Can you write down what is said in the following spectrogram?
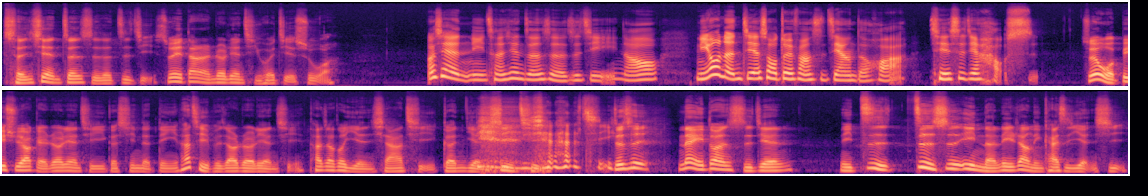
呈现真实的自己，所以当然热恋期会结束啊。而且你呈现真实的自己，然后你又能接受对方是这样的话，其实是件好事。所以我必须要给热恋期一个新的定义，它其实不叫热恋期，它叫做眼瞎期跟演戏期。期就是那一段时间，你自自适应能力让你开始演戏，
